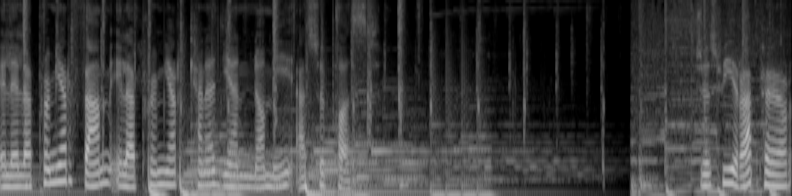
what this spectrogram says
Elle est la première femme et la première Canadienne nommée à ce poste. Je suis rappeur,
